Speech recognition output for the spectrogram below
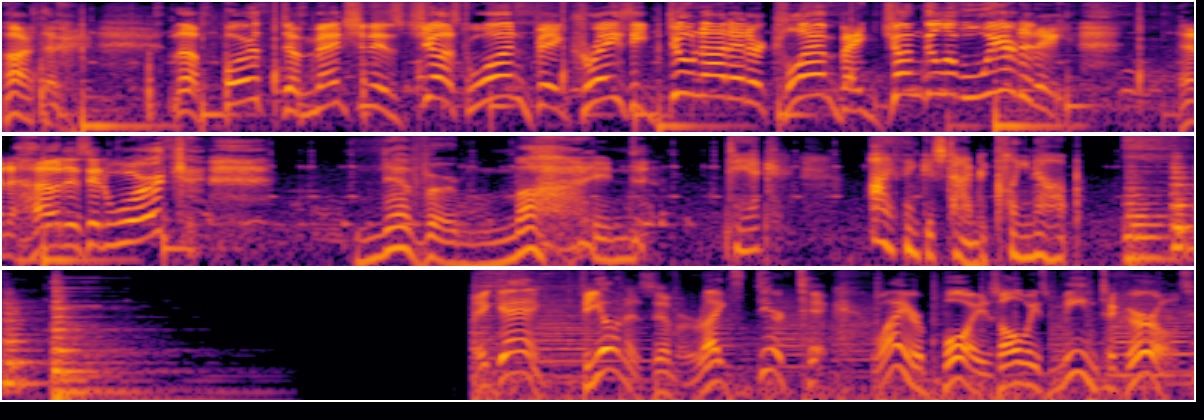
Arthur, the fourth dimension is just one big crazy do not enter clambake jungle of weirdity! And how does it work? Never mind. Tick, I think it's time to clean up. Hey gang, Fiona Zimmer writes Dear Tick, why are boys always mean to girls?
